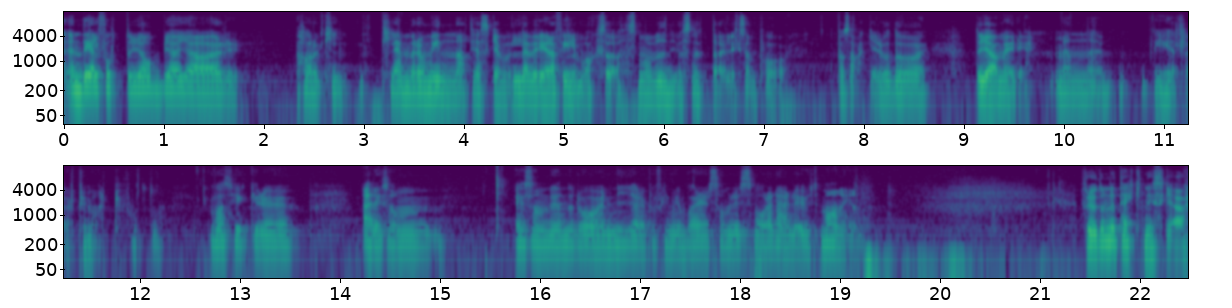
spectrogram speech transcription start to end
En del fotojobb jag gör har kl- klämmer de in att jag ska leverera film också, små videosnuttar liksom på, på saker och då, då gör man ju det. Men eh, det är helt klart primärt foto. Vad tycker du är liksom... Eftersom du ändå då är nyare på filmen, vad är det som är det svåra där, eller utmaningen? Förutom det tekniska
